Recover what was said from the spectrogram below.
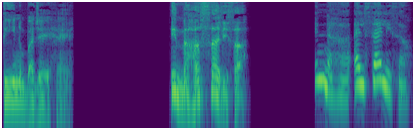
تين بجي ہیں۔ إنها الثالثة. إنها الثالثة.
